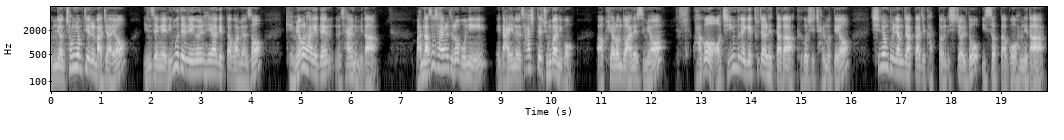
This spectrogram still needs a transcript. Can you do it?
금년 청룡띠를 맞이하여 인생의 리모델링을 해야겠다고 하면서 개명을 하게 된 사연입니다. 만나서 사연을 들어보니 나이는 40대 중반이고 어, 결혼도 안 했으며 과거 어, 지인분에게 투자를 했다가 그것이 잘못되어 신용불량자까지 갔던 시절도 있었다고 합니다.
